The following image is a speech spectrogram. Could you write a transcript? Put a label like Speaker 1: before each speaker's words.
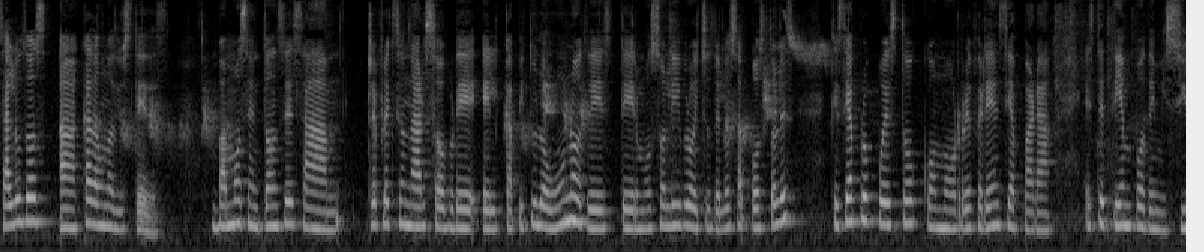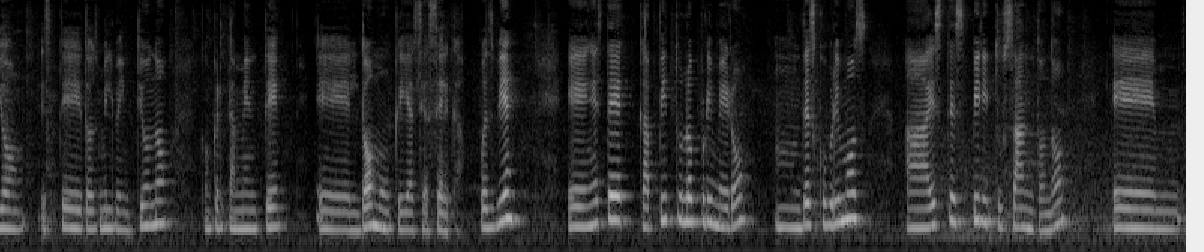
Speaker 1: Saludos a cada uno de ustedes. Vamos entonces a reflexionar sobre el capítulo 1 de este hermoso libro Hechos de los Apóstoles que se ha propuesto como referencia para este tiempo de misión, este 2021, concretamente el DOMUN que ya se acerca. Pues bien, en este capítulo primero mm, descubrimos a este Espíritu Santo, ¿no? Em,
